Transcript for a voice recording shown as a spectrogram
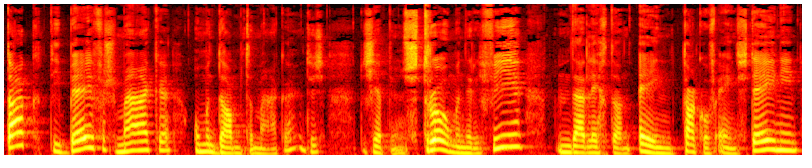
tak die bevers maken om een dam te maken. Dus, dus je hebt een stromende rivier, en daar ligt dan één tak of één steen in.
